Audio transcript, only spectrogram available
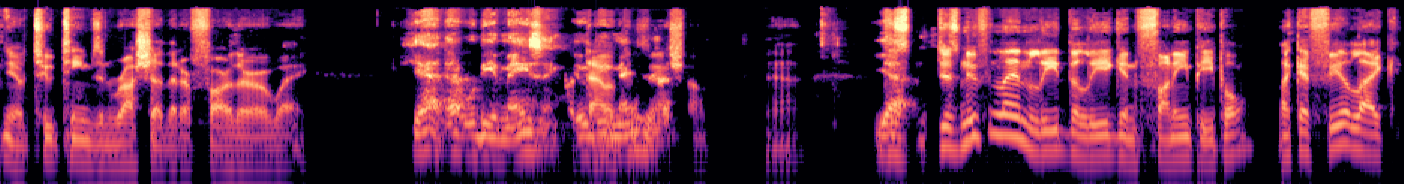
you know two teams in Russia that are farther away. Yeah, that would be amazing. It would that be would be amazing. special. Yeah. Yeah. Does, does Newfoundland lead the league in funny people? Like I feel like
